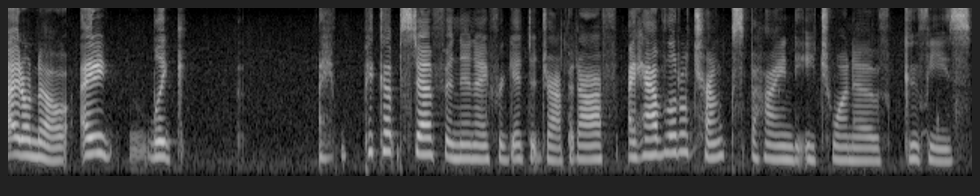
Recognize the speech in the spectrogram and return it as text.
I don't know. I like I pick up stuff and then I forget to drop it off. I have little trunks behind each one of Goofy's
